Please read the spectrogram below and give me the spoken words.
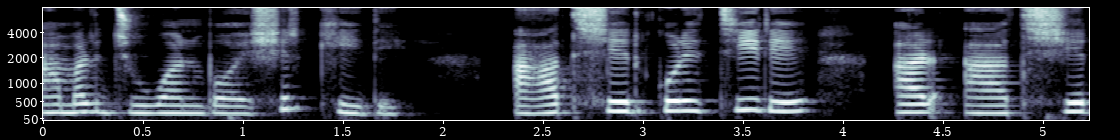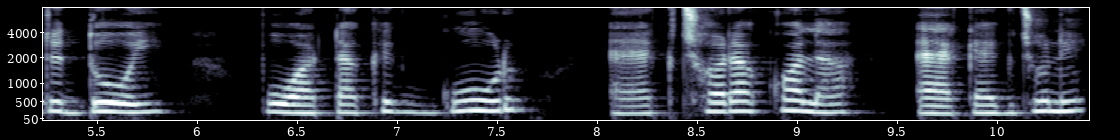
আমার জুয়ান বয়সের খিদে। আধ সের করে চিড়ে আর আধ সের দই, পোয়াটাকে গুড়, এক ছড়া কলা, এক একজনে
